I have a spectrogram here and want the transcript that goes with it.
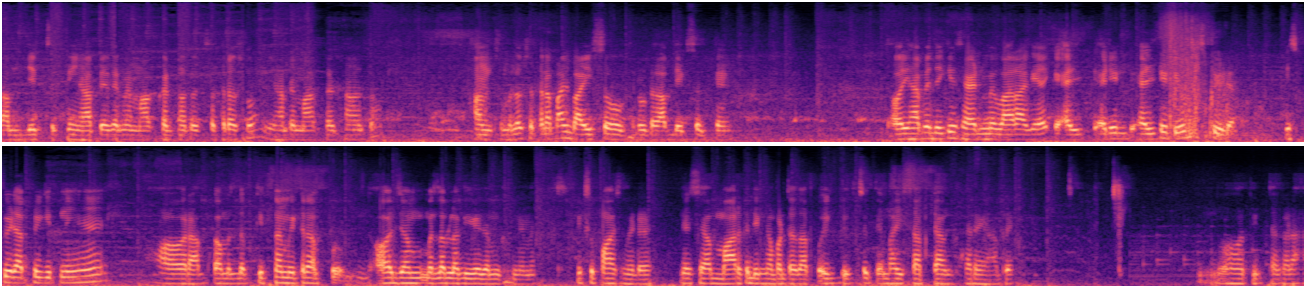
तो आप देख सकते हैं, यहाँ पे अगर मैं मार्क करता हूँ तो सत्रह सौ, यहाँ पे मार्क करता हूँ तो पाँच सौ मतलब सत्रह पाँच, बाईस सौ टोटल आप देख सकते हैं। और यहाँ पे देखिए साइड में बाहर आ गया है कि एल्टीट्यूड स्पीड स्पीड आपकी कितनी है और आपका मतलब कितना मीटर आपको और जम मतलब लगेगा जम करने में। 105 मीटर जैसे आप मार्क देखना पड़ता था आपको एक देख सकते हैं, भाई साहब क्या घर है यहाँ पे। बहुत ही तगड़ा।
